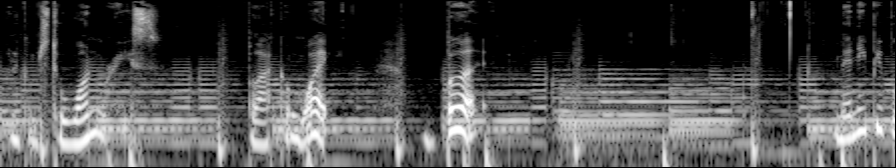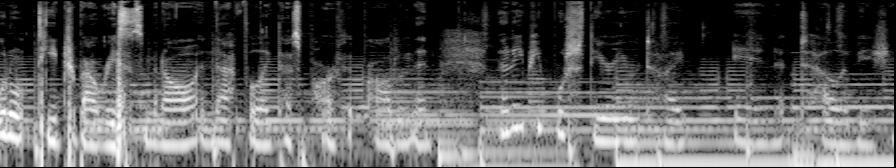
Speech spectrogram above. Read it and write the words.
when it comes to one race, black and white. But many people don't teach about racism at all, and I feel like that's part of the problem. And many people stereotype in television,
